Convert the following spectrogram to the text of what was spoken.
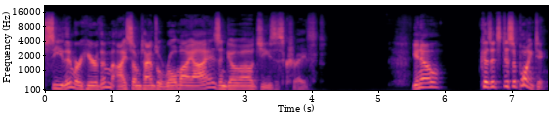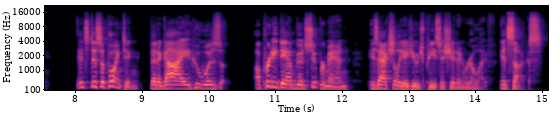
see them or hear them, I sometimes will roll my eyes and go, oh, Jesus Christ. You know, because it's disappointing. It's disappointing that a guy who was a pretty damn good Superman is actually a huge piece of shit in real life. It sucks.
